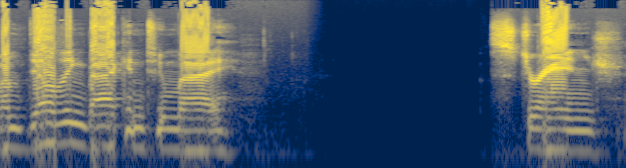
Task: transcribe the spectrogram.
I'm delving back into my strange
